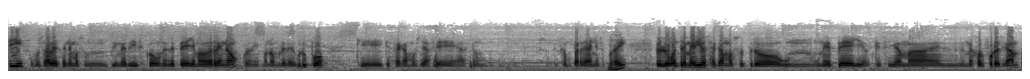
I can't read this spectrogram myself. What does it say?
Sí, como sabes tenemos un primer disco, un LP llamado Reno, con el mismo nombre del grupo, que, sacamos ya hace, hace un, un par de años por ahí. Pero luego entre medio sacamos otro, un, EP que se llama El Mejor Forest Gump,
